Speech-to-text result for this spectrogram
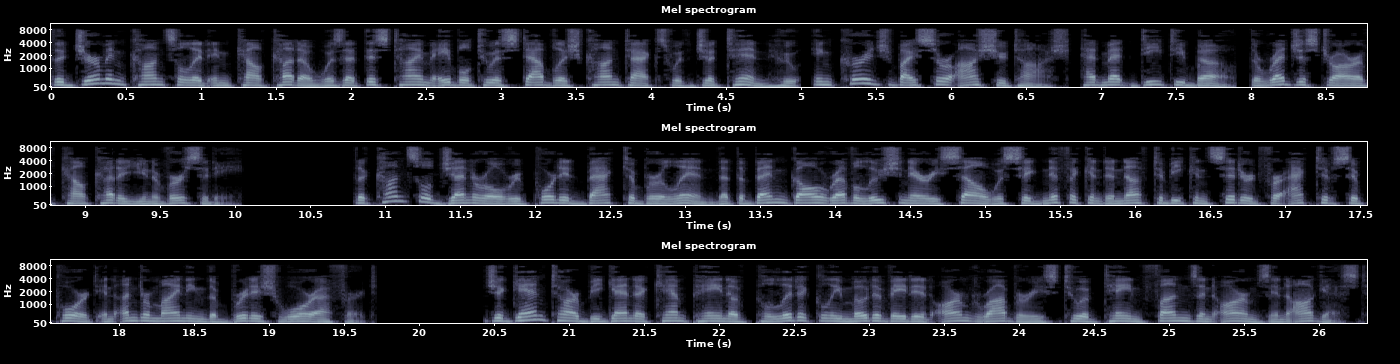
The German consulate in Calcutta was at this time able to establish contacts with Jatin who, encouraged by Sir Ashutosh, had met D. Thibault, the registrar of Calcutta University. The consul general reported back to Berlin that the Bengal Revolutionary Cell was significant enough to be considered for active support in undermining the British war effort. Jugantar began a campaign of politically motivated armed robberies to obtain funds and arms in August.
